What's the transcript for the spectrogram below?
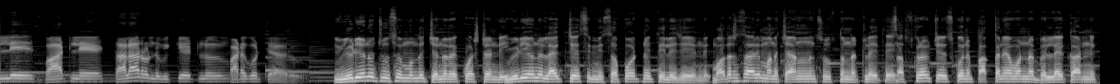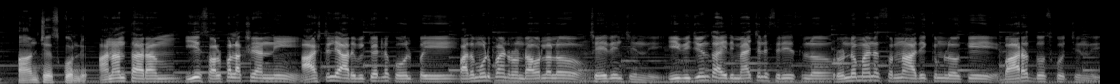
ఎల్లిస్ బాట్లెట్ తలా రెండు వికెట్లు పడగొట్టారు. వీడియోను చూసే ముందు చిన్న రిక్వెస్ట్ అండి. వీడియోను లైక్ చేసి మీ సపోర్ట్ని తెలియజేయండి. మొదటిసారి మన ఛానల్ను చూస్తున్నట్లయితే సబ్స్క్రైబ్ చేసుకుని పక్కనే ఉన్న బెల్ ఐకాన్ని ఆన్ చేసుకోండి. అనంతరం ఈ స్వల్ప లక్ష్యాన్ని ఆస్ట్రేలియా ఆరు వికెట్లు కోల్పోయి పదమూడు పాయింట్ రెండు ఓవర్లలో ఛేదించింది. ఈ విజయంతో ఐదు మ్యాచ్ల సిరీస్లో రెండు మైనస్ సున్నా ఆధిక్యంలోకి భారత్ దూసుకొచ్చింది.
